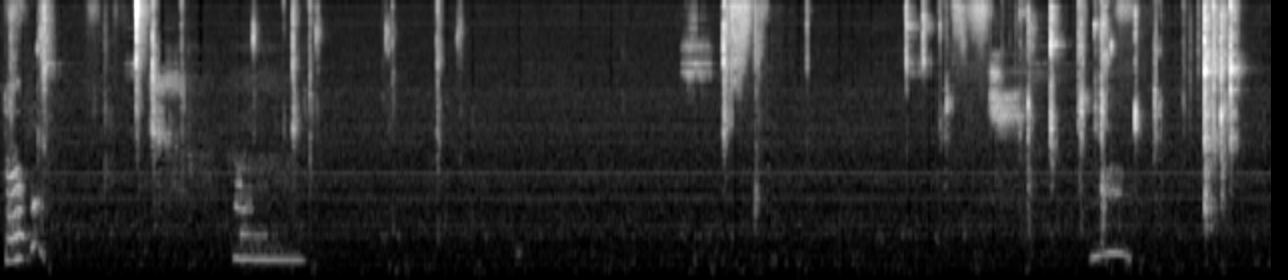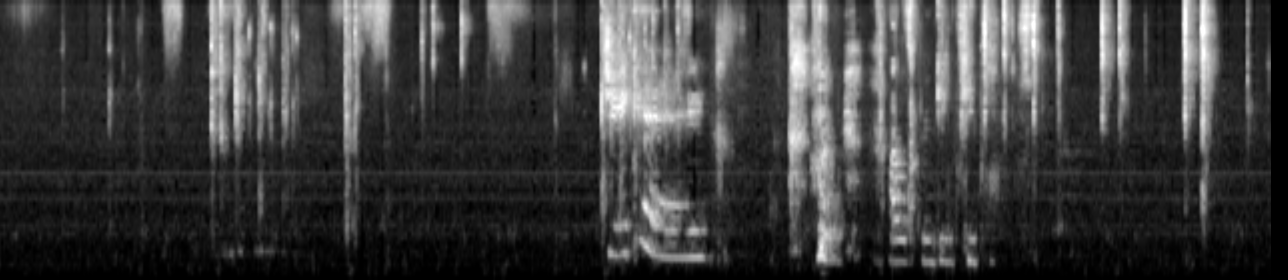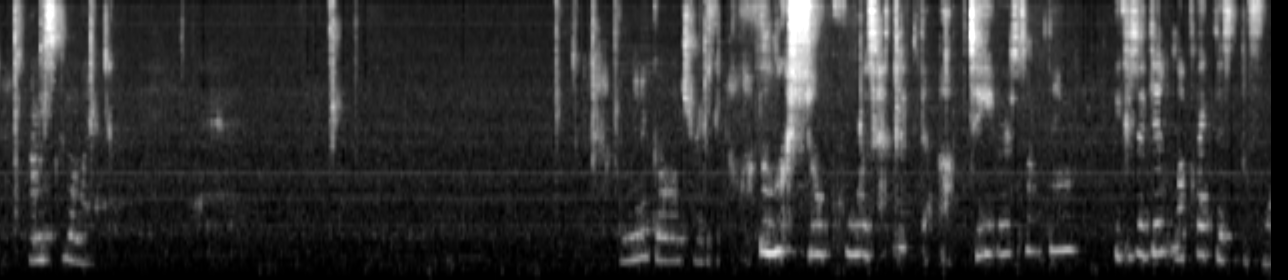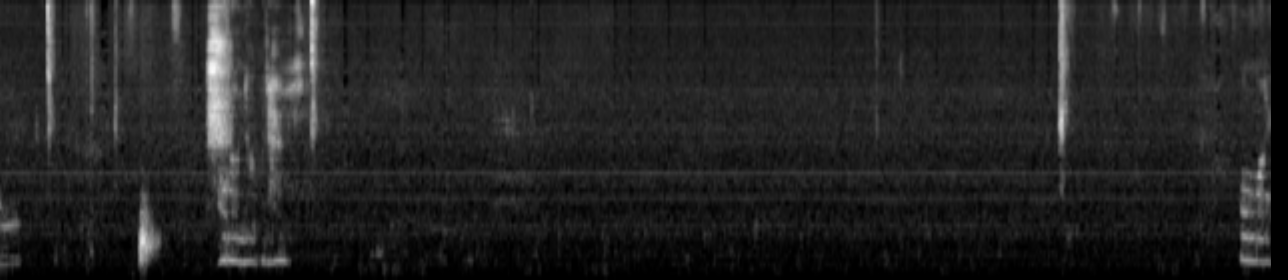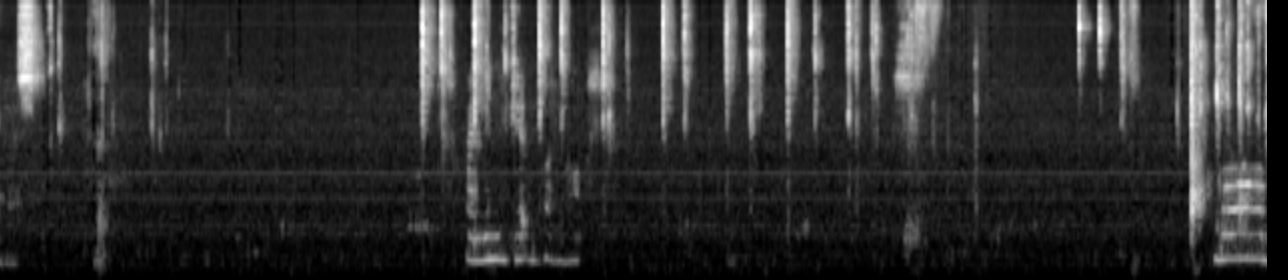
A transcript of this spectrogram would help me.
Okay. Um. JK. I was pranking people. I'm just gonna like. I'm gonna go and try to get. It looks so cool. Is that like the update or something? Because it didn't look like this before. I don't know, but I'm. Oh my gosh. Get my mom. Mom.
